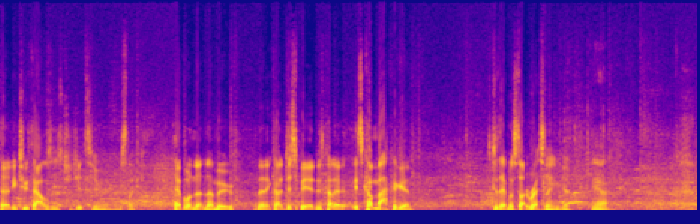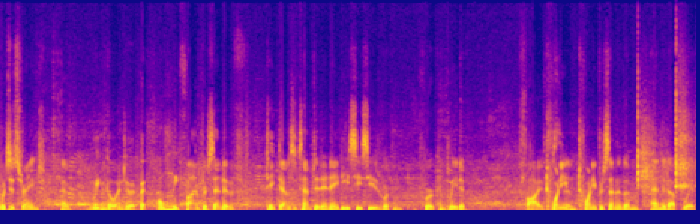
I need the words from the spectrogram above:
early 2000s jiu-jitsu. right? It's like everyone learned that move, and then it kind of disappeared. It's kind of it's come back again. It's because everyone started wrestling again. Yeah. Which is strange. Uh, we can go into it, but only 5% of takedowns attempted in ADCCs were, com- were completed. Five 20, 20% of them ended up with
